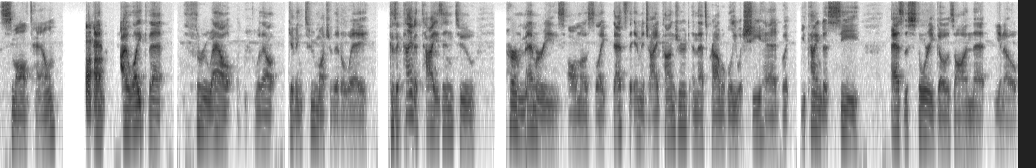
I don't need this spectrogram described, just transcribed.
small town. Uh-huh. And I like that throughout without giving too much of it away because it kind of ties into her memories almost like that's the image I conjured and that's probably what she had but you kind of see as the story goes on that you know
